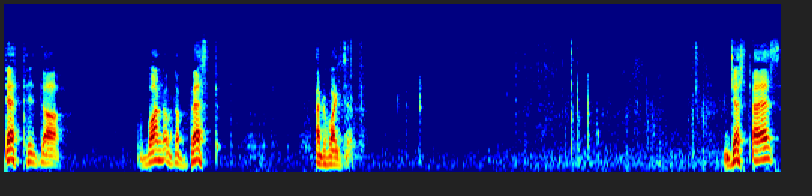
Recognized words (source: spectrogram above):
death is the one of the best advisor. Just as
